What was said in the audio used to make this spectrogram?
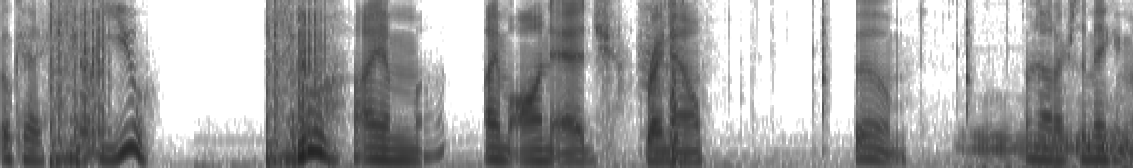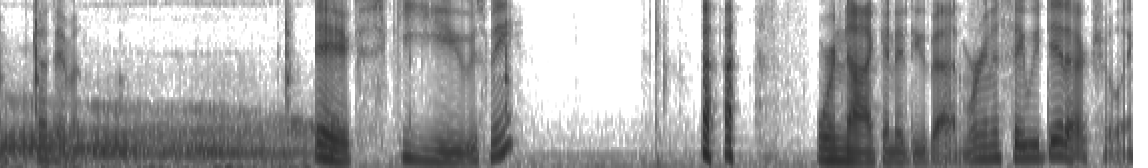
Okay. You. Whew, I am, I am on edge right now. Boom. I'm not actually making them. God damn it. Excuse me? We're not going to do that. We're going to say we did, actually.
